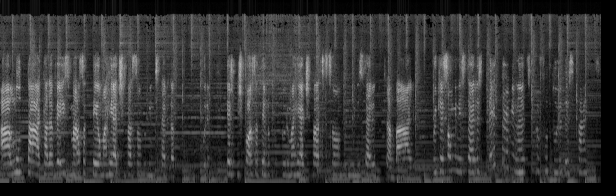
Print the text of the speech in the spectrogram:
a lutar cada vez mais a ter uma reativação do Ministério da Cultura, que a gente possa ter no futuro uma reativação do Ministério do Trabalho, porque são ministérios determinantes para o futuro desse país.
